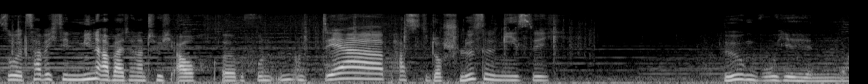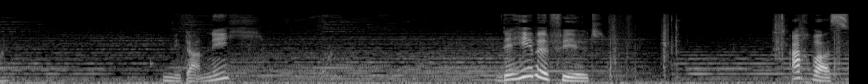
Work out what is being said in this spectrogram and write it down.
So, jetzt habe ich den Minenarbeiter natürlich auch äh, gefunden. Und der passte doch schlüsselmäßig irgendwo hier hin. Nee, da nicht. Der Hebel fehlt. Ach was.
